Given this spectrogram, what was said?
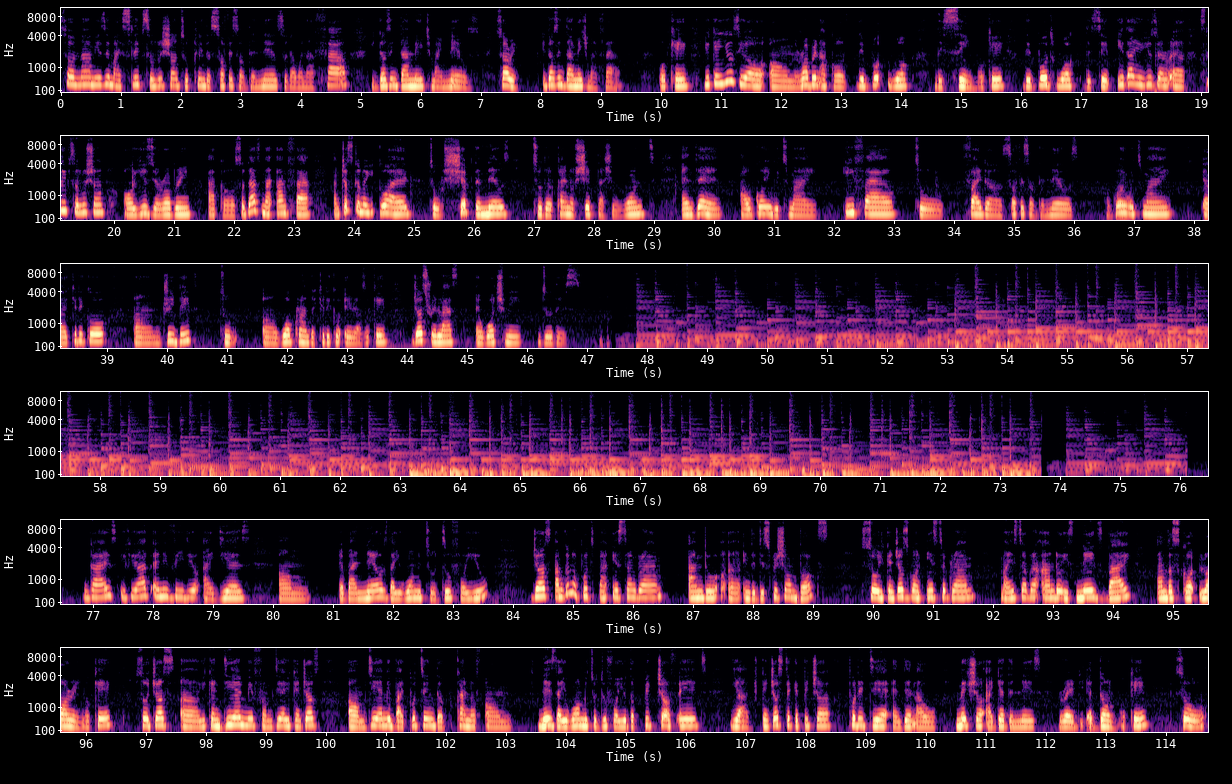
So now I'm using my slip solution to clean the surface of the nails so that when I file, it doesn't damage my nails. Sorry, it doesn't damage my file. Okay, you can use your um rubbing alcohol. They both work the same. Okay, they both work the same. Either you use your uh, slip solution or use your rubbing alcohol. So that's my hand file. I'm just gonna go ahead to shape the nails to the kind of shape that you want and then I'll go in with my e-file to file the surface of the nails. I'll go in with my uh, cuticle um, drill bit to uh, walk around the cuticle areas, okay? Just relax and watch me do this. Guys if you have any video ideas um about nails that you want me to do for you just i'm gonna put my instagram handle uh, in the description box. So you can just go on instagram. My instagram handle is nails by underscore laureen okay? So just uh you can dm me from there. You can just um dm me by putting the kind of um nails that you want me to do for you the picture of it yeah you can just take a picture put it there and then i'll make sure i get the nails ready uh, done okay? So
